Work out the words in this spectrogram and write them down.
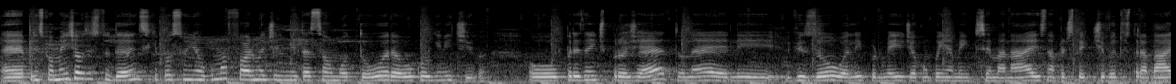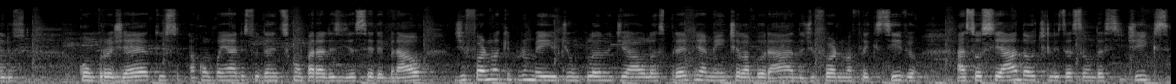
é, principalmente aos estudantes que possuem alguma forma de limitação motora ou cognitiva. O presente projeto, né, ele visou ali por meio de acompanhamentos semanais na perspectiva dos trabalhos com projetos, acompanhar estudantes com paralisia cerebral, de forma que, por meio de um plano de aulas previamente elaborado de forma flexível, associado à utilização das CIDICs,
